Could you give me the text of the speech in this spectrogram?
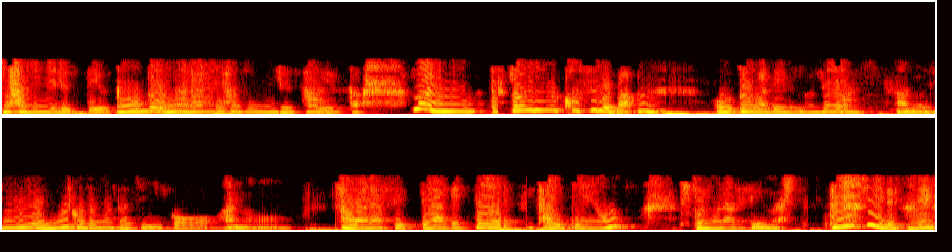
弾き始めるっていうか、音を鳴らし始めるっていうか、まあ、あの、バイオリンをこすれば、音が出るので、あの、自由に子供たちにこう、あの、触らせてあげて、体験をしてもらっていました。楽しいですね。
